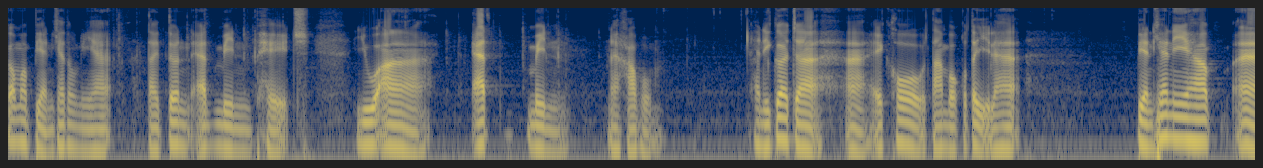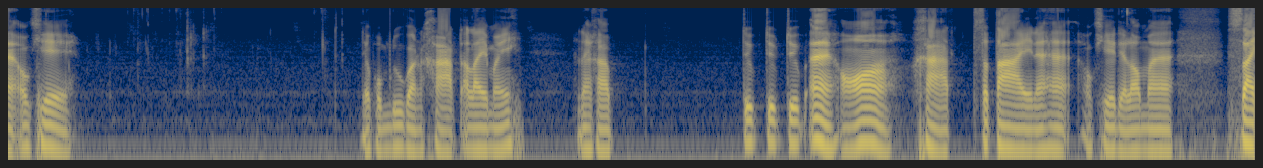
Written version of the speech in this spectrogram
ก็มาเปลี่ยนแค่ตรงนี้ฮะ title admin page u r admin นะครับผม อันนี้ก็จะ อ่า echo ตามปกตินะฮะ เปลี่ยนแค่นี้ครับ อ่า โอเค เดี๋ยวผมดูก่อนขาดอะไรไหมนะครับ จึ๊บจึ๊บจึ๊บอ่าอ๋อ ขาดสไตล์นะฮะ โอเค เดี๋ยวเรามาใส่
